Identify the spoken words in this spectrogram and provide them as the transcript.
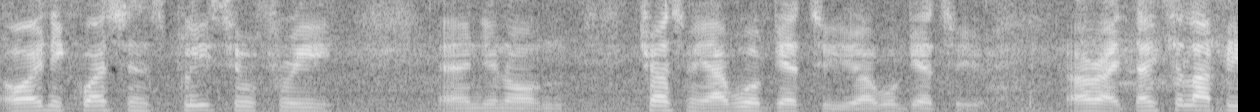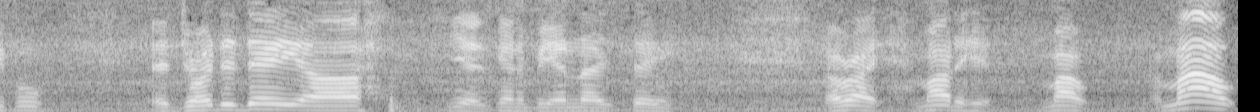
or any questions please feel free. And you know trust me i will get to you i will get to you. All right thanks a lot people. Enjoy the day uh yeah it's gonna be a nice day all right i'm out of here. I'm out. I'm out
